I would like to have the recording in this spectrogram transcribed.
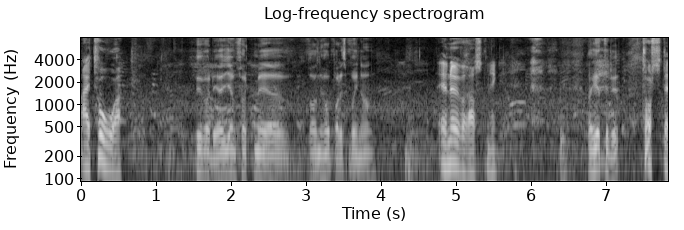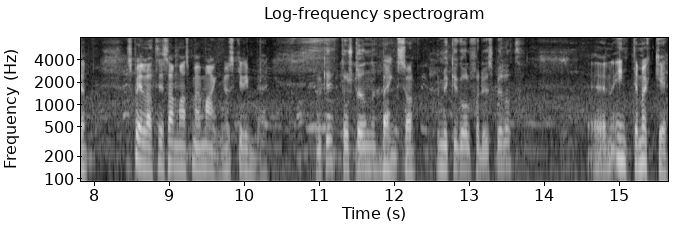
Nej, tvåa. Hur var det jämfört med vad ni hoppades på innan? En överraskning. Vad heter du? Torsten. Spelar tillsammans med Magnus Grimberg. Okej, okay. Torsten Bengtsson. Hur mycket golf har du spelat? Eh, inte mycket.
